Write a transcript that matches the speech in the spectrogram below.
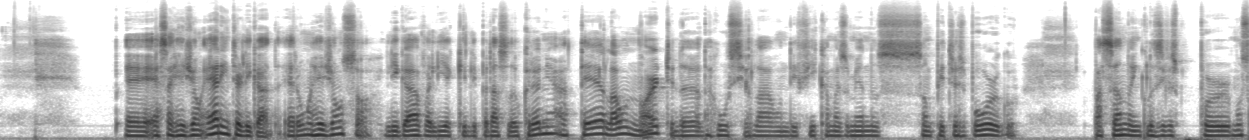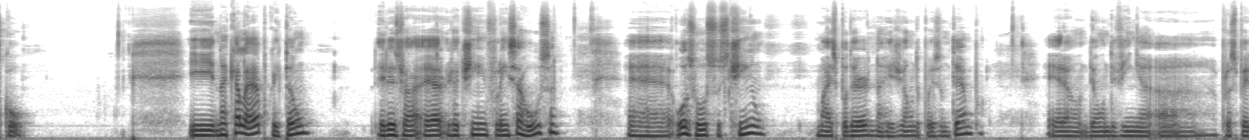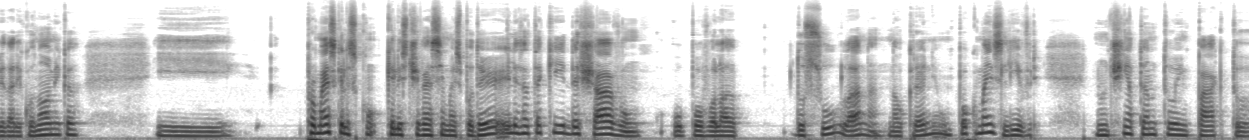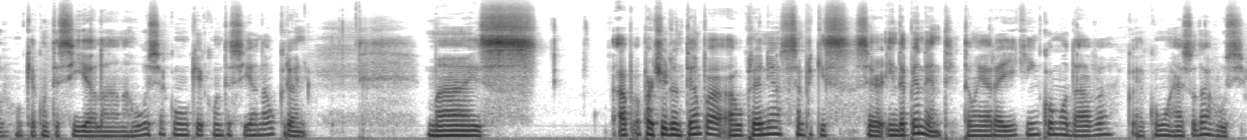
é, essa região era interligada, era uma região só. Ligava ali aquele pedaço da Ucrânia até lá o norte da, da Rússia, lá onde fica mais ou menos São Petersburgo, passando inclusive por Moscou. E naquela época, então, eles já, era, já tinham influência russa. É, os russos tinham mais poder na região depois de um tempo. Era de onde vinha a prosperidade econômica. E por mais que eles, que eles tivessem mais poder, eles até que deixavam o povo lá do sul, lá na, na Ucrânia, um pouco mais livre. Não tinha tanto impacto o que acontecia lá na Rússia com o que acontecia na Ucrânia. Mas a, partir de um tempo a, Ucrânia sempre quis ser independente, então era aí que incomodava é, com o resto da Rússia.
